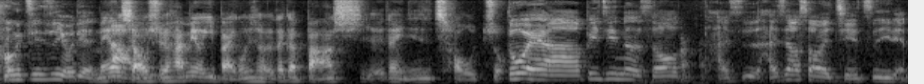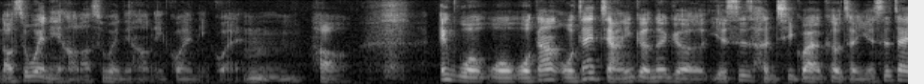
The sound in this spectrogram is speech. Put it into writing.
公斤是有点没有小学还没有一百公斤，小学大概八十，但已经是超重。对啊，毕竟那时候还是还是要稍微节制一点。老师为你好，老师为你好，你乖你乖。嗯，好，哎、我我我刚我在讲一个那个也是很奇怪的课程，也是在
